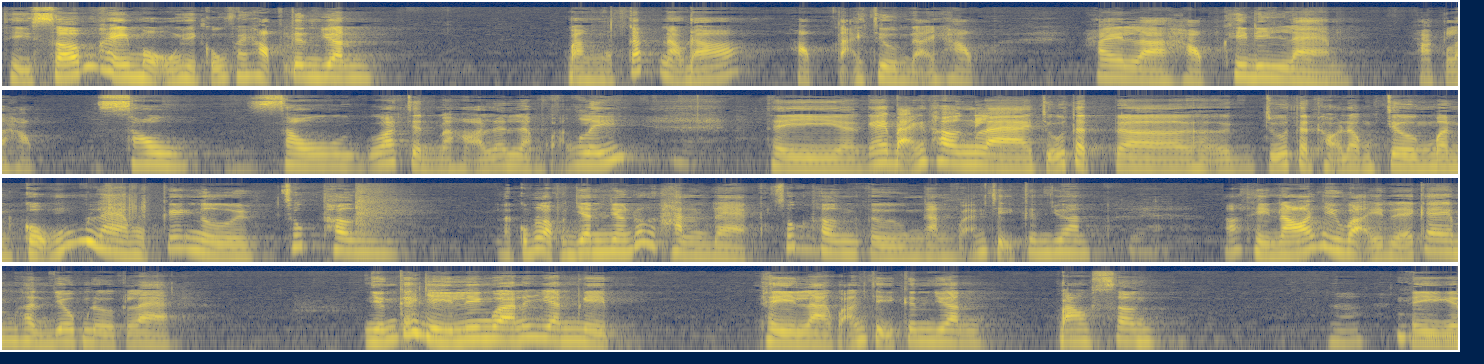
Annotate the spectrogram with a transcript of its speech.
thì sớm hay muộn thì cũng phải học kinh doanh bằng một cách nào đó học tại trường đại học hay là học khi đi làm hoặc là học sâu sau quá trình mà họ lên làm quản lý. Thì ngay bản thân là chủ tịch uh, chủ tịch hội đồng trường mình cũng là một cái người xuất thân là cũng là một doanh nhân rất là thành đạt xuất thân từ ngành quản trị kinh doanh. Đó thì nói như vậy để các em hình dung được là những cái gì liên quan đến doanh nghiệp thì là quản trị kinh doanh bao sân. Thì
